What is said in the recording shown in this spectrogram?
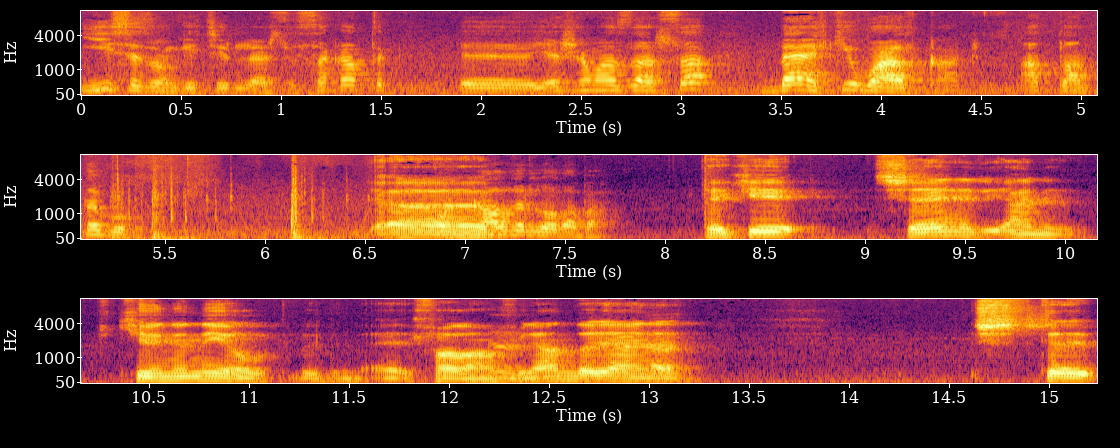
iyi sezon geçirirlerse, sakatlık e, yaşamazlarsa belki wild card. Atlanta bu. Ee, Kaldır dolaba. peki şey ne yani Keanu Neal dedin e, falan Hı. filan da yani Evet. işte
